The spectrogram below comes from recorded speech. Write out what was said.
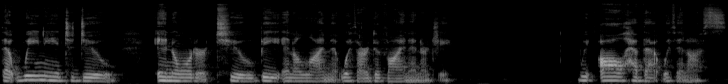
that we need to do in order to be in alignment with our divine energy. We all have that within us.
